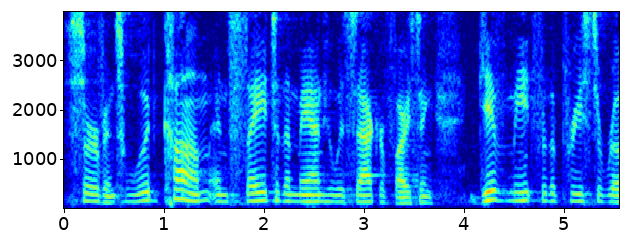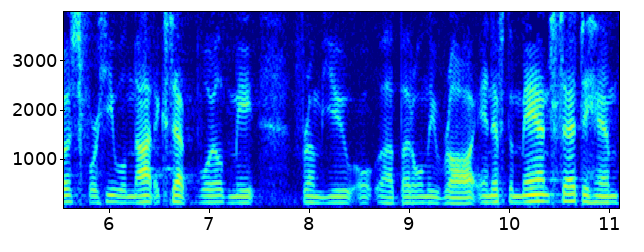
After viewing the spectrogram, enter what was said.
servants would come and say to the man who was sacrificing, Give meat for the priest to roast, for he will not accept boiled meat from you, uh, but only raw. And if the man said to him,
